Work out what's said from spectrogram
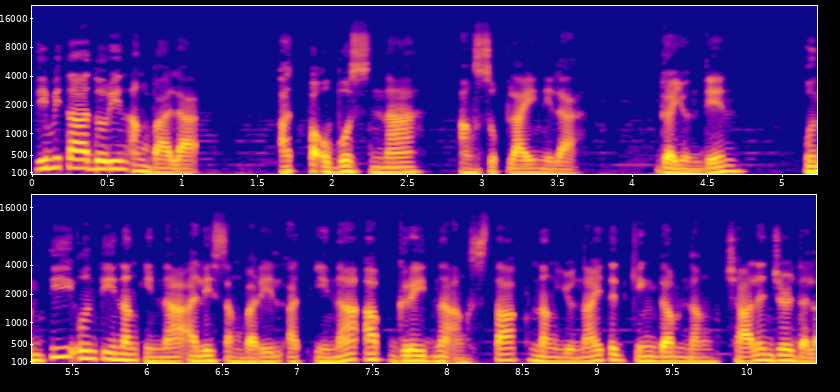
limitado rin ang bala at paubos na ang supply nila. Gayon din, unti-unti nang inaalis ang baril at ina-upgrade na ang stock ng United Kingdom ng Challenger 2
